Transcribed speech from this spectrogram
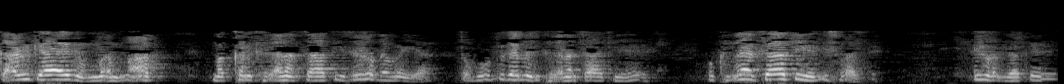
कारण क्या है कि माँ मक्खन खिलाना चाहती है, ज़रूरत मैया तो गोपिका भी खिलाना चाहती है। वो खिलाना चाहती है विश्वास से इस जाते हैं।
